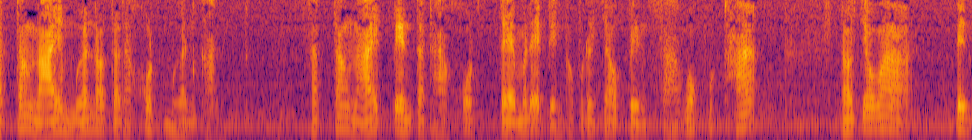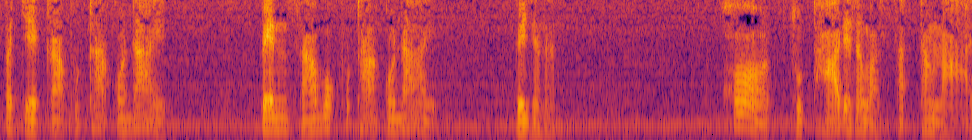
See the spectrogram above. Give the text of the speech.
สัตว์ทั้งหลายเหมือนเราตถาคตเหมือนกัน สัตว์ทั้งหลายเป็นตถาคต แต่ไม่ได้เป็นพระพุทธเจ้าเป็นสาวกพุทธะ เราจะว่าเป็นปเจกาพุทธะก็ได้ เป็นสาวกพุทธะก็ได้ เป็นอย่างนั้น ข้อสุดท้ายได้ทั้งว่าสัตว์ทั้งหลาย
